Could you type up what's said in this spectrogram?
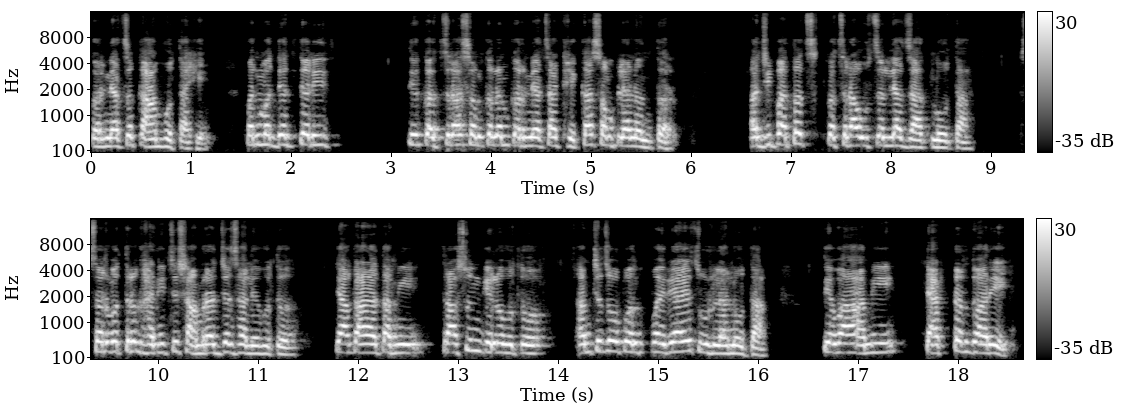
करण्याचं काम होत आहे. पण मध्यंतरी ते कचरा संकलन करण्याचा ठेका संपल्यानंतर अजिबातच कचरा उचलला जात नव्हता. सर्वत्र घाणीचे साम्राज्य झाले होतं. त्या काळात आम्ही त्रासून गेलो होतो. आमच्या जो पर्यायच उरला नव्हता. तेव्हा आम्ही ट्रॅक्टरद्वारे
